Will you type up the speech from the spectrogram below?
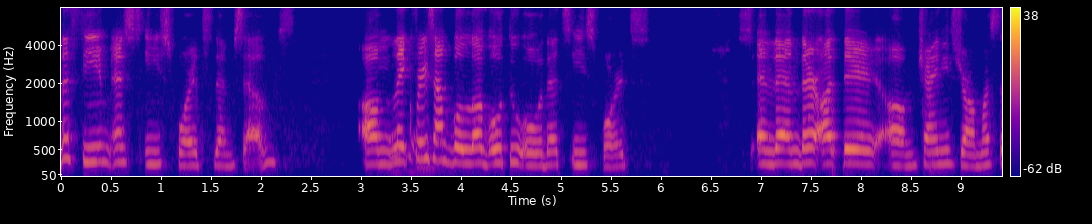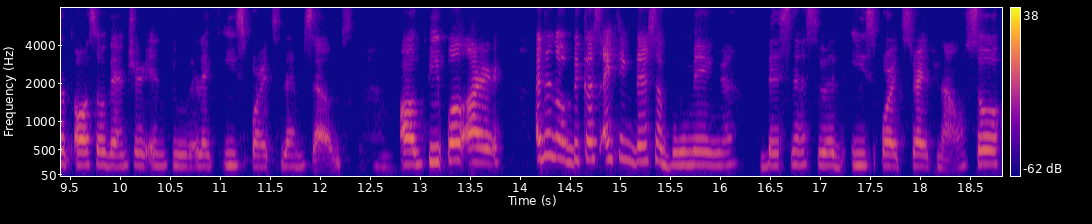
the theme is esports themselves. Um, like for example, Love O2O, that's esports. And then there are other um Chinese dramas that also venture into like esports themselves. Mm. Um, people are I don't know because I think there's a booming business with esports right now. So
